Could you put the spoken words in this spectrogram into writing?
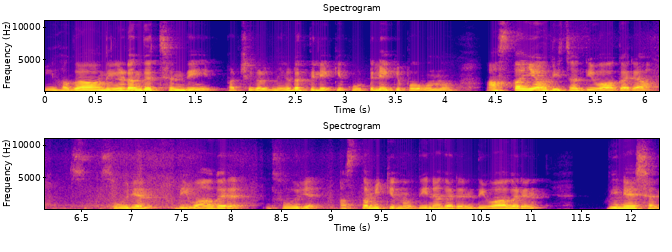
വിഹക നീടം ഗച്ഛന്തി പക്ഷികൾ നീടത്തിലേക്ക് കൂട്ടിലേക്ക് പോകുന്നു. അസ്തയാദിച്ച ദിവാകര സൂര്യൻ ദിവാകരൻ സൂര്യൻ അസ്തമിക്കുന്നു. ദിനകരൻ ദിവാകരൻ ദിനേശൻ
